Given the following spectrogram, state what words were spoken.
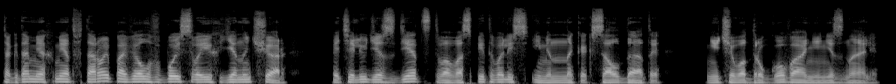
Тогда Мехмед II повел в бой своих янычар. Эти люди с детства воспитывались именно как солдаты. Ничего другого они не знали.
